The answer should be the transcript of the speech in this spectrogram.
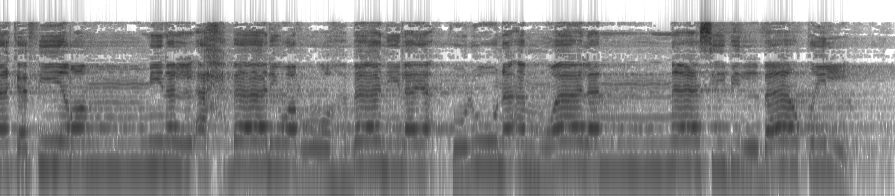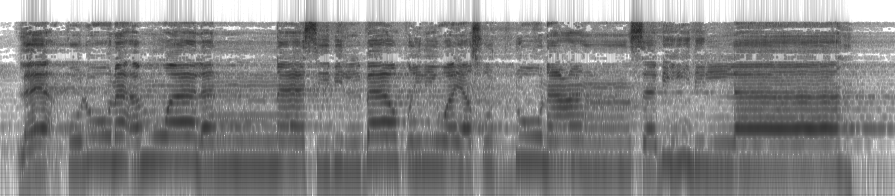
كثيرا من الأحبار والرهبان ليأكلون أموال الناس بالباطل ليأكلون أموال الناس بالباطل ويصدون عن سبيل الله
